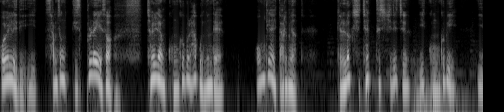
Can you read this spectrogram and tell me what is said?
OLED 이 삼성 디스플레이에서 전량 공급을 하고 있는데 옴디아에 따르면 갤럭시 Z 시리즈 이 공급이 이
